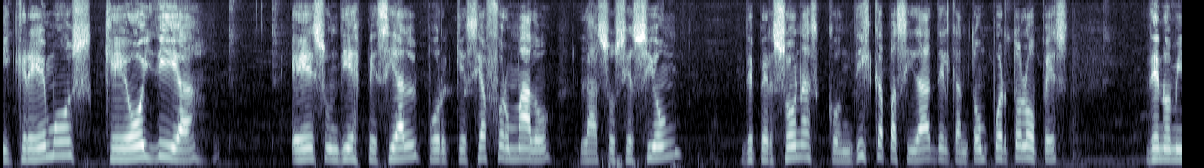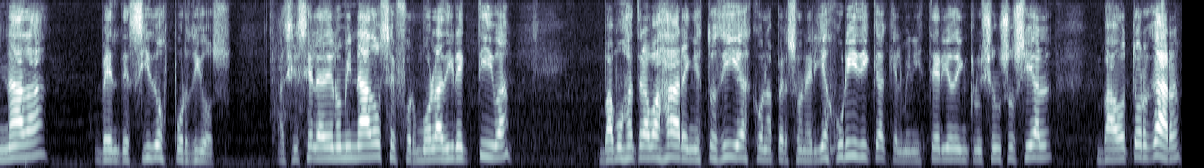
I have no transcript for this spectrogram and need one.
Y creemos que hoy día es un día especial porque se ha formado la Asociación de Personas con Discapacidad del Cantón Puerto López, denominada Bendecidos por Dios. Así se le ha denominado, se formó la directiva. Vamos a trabajar en estos días con la personería jurídica que el Ministerio de Inclusión Social va a otorgar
